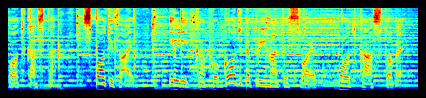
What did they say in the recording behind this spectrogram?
podcasta, Spotify ili kako god da primate svoje podcastove.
